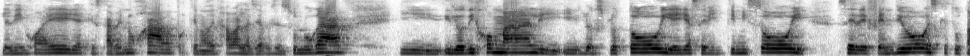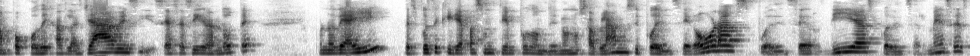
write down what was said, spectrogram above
le dijo a ella que estaba enojado porque no dejaba las llaves en su lugar y, lo dijo mal y, y, lo explotó y ella se victimizó y se defendió, es que tú tampoco dejas las llaves y se hace así grandote. Bueno, de ahí después de que ya pasó un tiempo donde no nos hablamos y pueden ser horas, pueden ser días, pueden ser meses,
